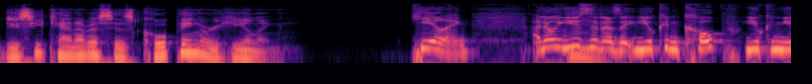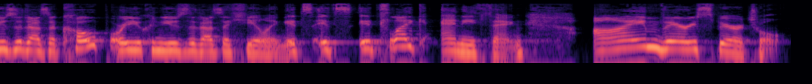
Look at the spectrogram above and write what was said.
do you see cannabis as coping or healing? healing. I don't use mm. it as a you can cope, you can use it as a cope or you can use it as a healing. It's it's it's like anything. I'm very spiritual.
